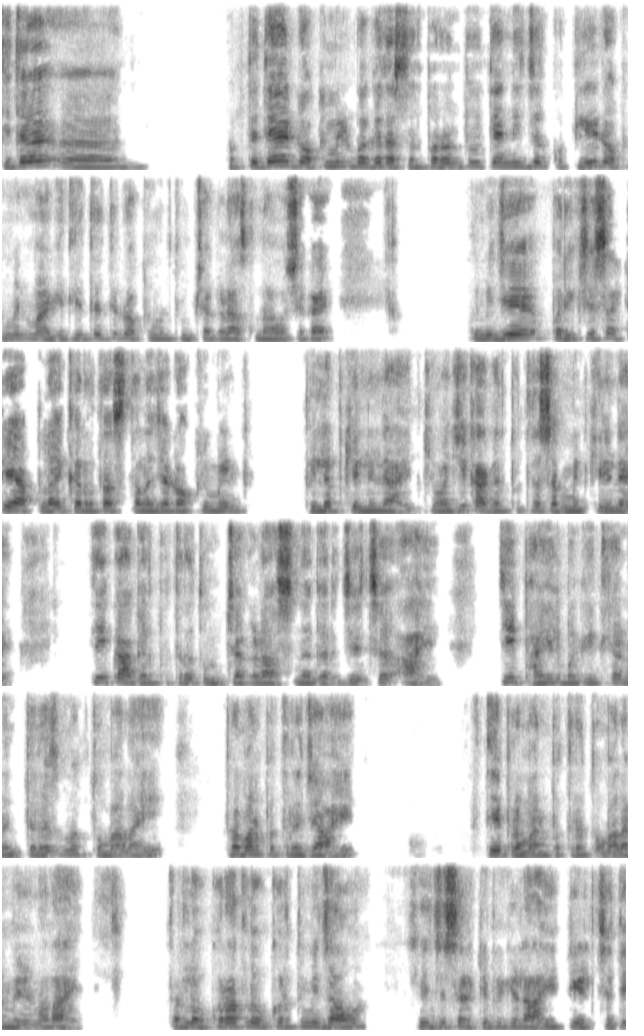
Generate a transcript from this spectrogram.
तिथं फक्त त्या डॉक्युमेंट बघत असतात. परंतु त्यांनी जर कुठलीही डॉक्युमेंट मागितली तर ते डॉक्युमेंट तुमच्याकडे असणं आवश्यक आहे. तुम्ही जे परीक्षेसाठी अप्लाय करत असताना ज्या डॉक्युमेंट फिलअप केलेले आहेत किंवा जी कागदपत्र सबमिट केलेली आहेत ती कागदपत्र तुमच्याकडे असणं गरजेचं आहे. ती फाईल बघितल्यानंतरच मग तुम्हाला हे प्रमाणपत्र जे आहे ते प्रमाणपत्र तुम्हाला मिळणार आहे. तर लवकरात लवकर तुम्ही जाऊन हे जे सर्टिफिकेट आहे टेटचं ते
